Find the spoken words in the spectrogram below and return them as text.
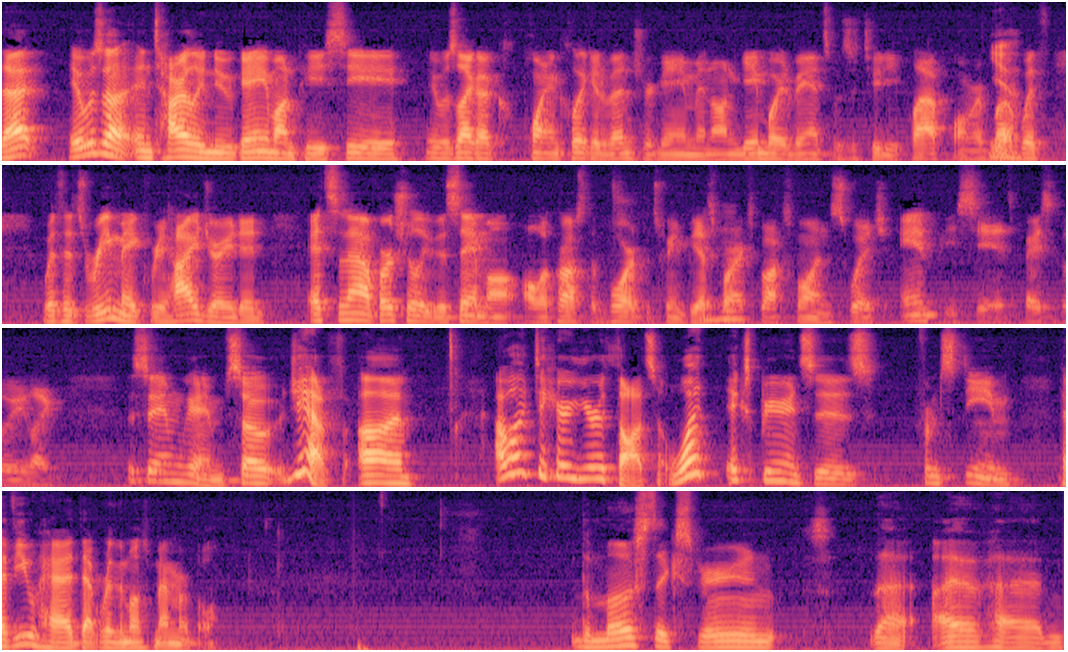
that it was an entirely new game on PC. It was like a point and click adventure game, and on Game Boy Advance it was a 2D platformer. But Yeah. with with its remake, Rehydrated, it's now virtually the same all, all across the board between PS4, Xbox One, Switch, and PC. It's basically like the same game. So Jeff, uh, I would like to hear your thoughts. What experiences from Steam have you had that were the most memorable? The most experience that I have had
